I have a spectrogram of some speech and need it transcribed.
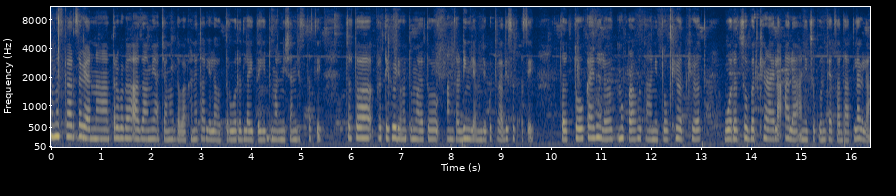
नमस्कार सगळ्यांना. तर बघा आज आम्ही अचानक दवाखान्यात आलेलो आहोत. तर वरदला इथंही तुम्हाला निशाण दिसत असेल. तर तो प्रत्येक व्हिडिओमध्ये तुम्हाला तो आमचा डिंगल्या म्हणजे कुत्रा दिसत असेल. तर तो काय झालं मोकळा होता आणि तो खेळत खेळत वरदसोबत खेळायला आला आणि चुकून त्याचा दात लागला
